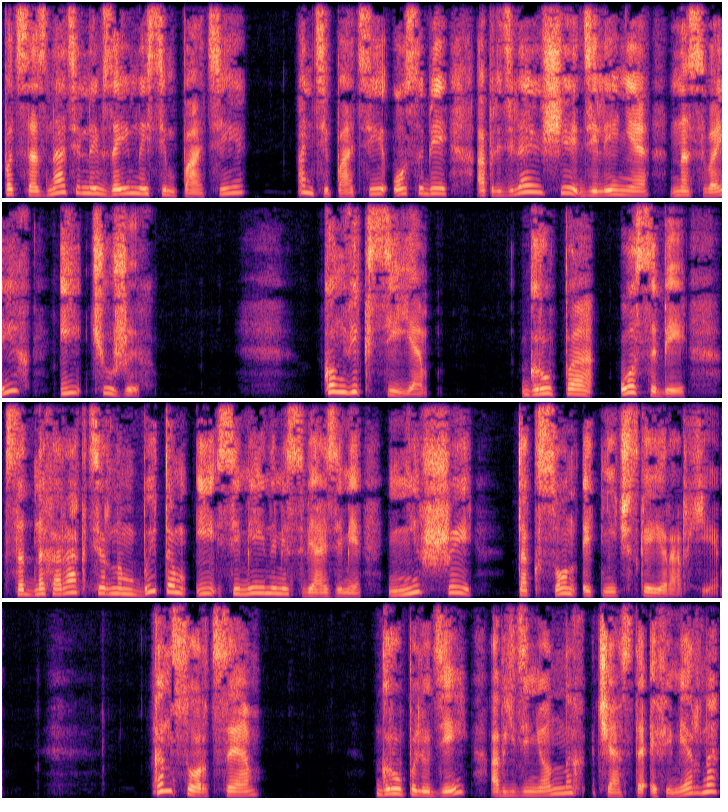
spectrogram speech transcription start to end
подсознательной взаимной симпатии, антипатии особей, определяющее деление на своих и чужих. Конвексия. Группа особей с однохарактерным бытом и семейными связями, низший таксон этнической иерархии. Консорция Группа людей, объединенных часто эфемерно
